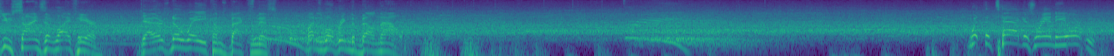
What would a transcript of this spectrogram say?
Few signs of life here. Yeah, there's no way he comes back from this. Might as well ring the bell now. With the tag is Randy Orton.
